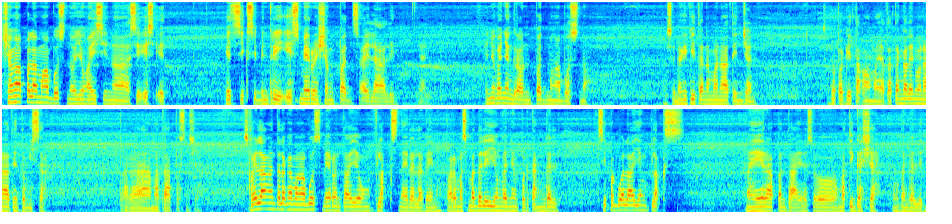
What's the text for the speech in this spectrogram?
Siya nga pala mga boss no, yung IC na CS8 8673 is meron siyang pad sa ilalim. Yan. Yan yung kanyang ground pad mga boss no. So nakikita naman natin diyan. So papakita ko mamaya. Tatanggalin muna natin tong isa para matapos na siya. So kailangan talaga mga boss, meron tayong flux na ilalagay no para mas madali yung kanyang pagtanggal. Kasi pag wala yung flux, mahihirapan tayo. So, matigas siya kung tanggalin.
